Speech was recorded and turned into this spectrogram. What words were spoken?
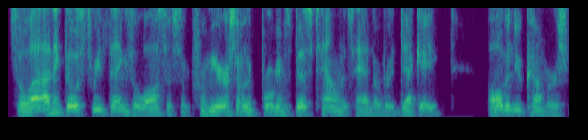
so I think those three things, the loss of some premier, some of the program's best talent has had in over a decade, all the newcomers,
